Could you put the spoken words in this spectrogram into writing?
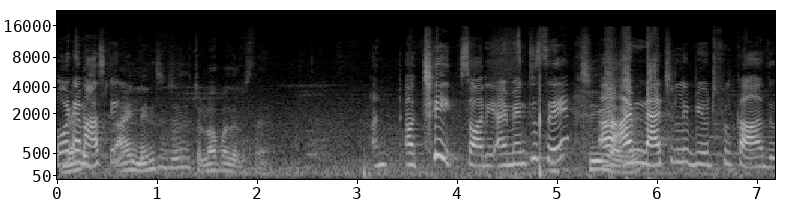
what I'm asking ఆయన లెన్స్ చూసి లోపల తెలుస్తాయి. వచ్చి sorry I meant to say. I'm naturally beautiful కాదు.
